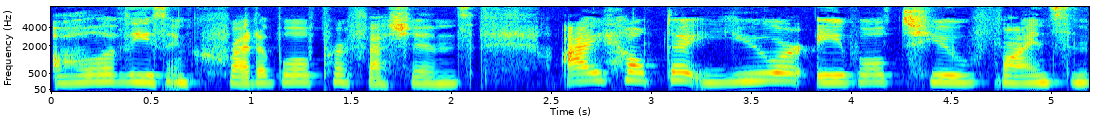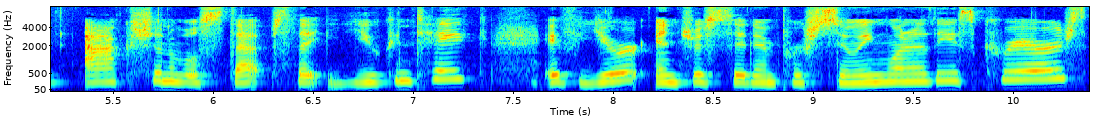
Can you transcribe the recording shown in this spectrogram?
all of these incredible professions. I hope that you are able to find some actionable steps that you can take if you're interested in pursuing one of these careers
